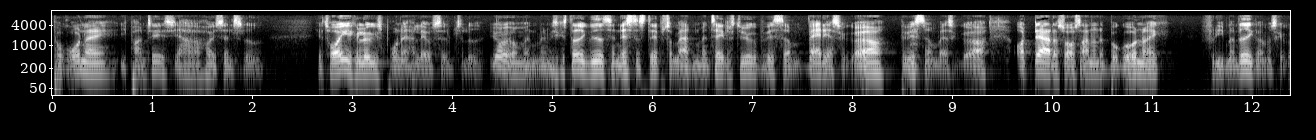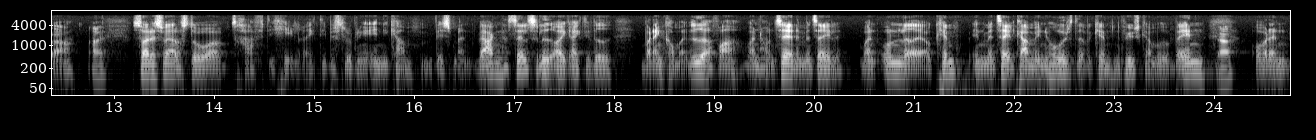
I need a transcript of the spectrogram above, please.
på grund af, i parentes, jeg har høj selvtillid. Jeg tror ikke, jeg kan lykkes på grund af, at jeg har lav selvtillid. Jo, jo, men, men vi skal stadig videre til næste step, som er den mentale styrke, bevidsthed om, hvad det er, jeg skal gøre, bevidsthed om, hvad jeg skal gøre. Og der er der så også andre, der bukker under, ikke? Fordi man ved ikke, hvad man skal gøre. Nej. Så er det svært at stå og træffe de helt rigtige beslutninger ind i kampen, hvis man hverken har selvtillid og ikke rigtig ved, hvordan kommer jeg videre fra, hvordan håndterer jeg det mentale, hvordan undlader jeg at kæmpe en mental kamp ind i hovedet, i stedet for at kæmpe en fysisk kamp ud på banen, Ja. og hvordan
